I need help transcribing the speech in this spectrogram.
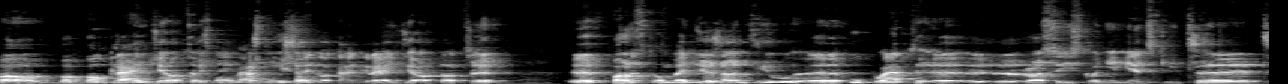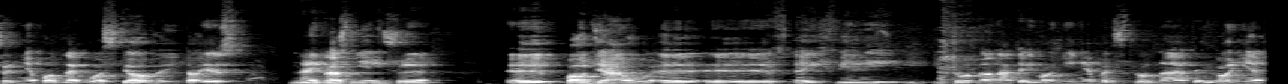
bo, bo, bo gra idzie o coś najważniejszego. Tak? Gra idzie o to, czy y, Polską będzie rządził y, układ rosyjsko-niemiecki czy, czy niepodległościowy. I to jest najważniejszy podział y, y, w tej chwili i, i trudno na tej wojnie nie być, trudno na tej wojnie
